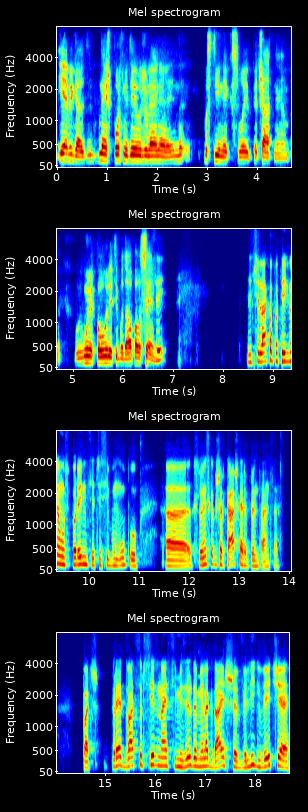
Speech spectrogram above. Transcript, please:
je bi ga, ne športni del življenja in pusti nek svoj pečat, ne, ampak v une pa ure ti bo dal pa vse. Zdaj, če lahko potegnemo usporednice, če si bom upal, uh, slovenska košarkaška reprezentanca. Pač pred 2017 si mi zdel, da je imela kdaj še veliko večje,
